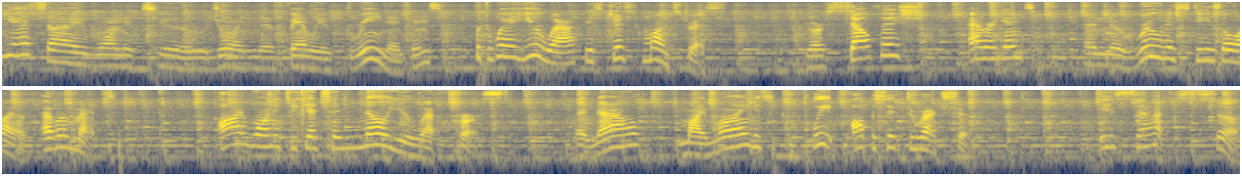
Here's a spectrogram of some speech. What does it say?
Yes, I wanted to join the family of green engines, but the way you act is just monstrous. You're selfish, arrogant, and the rudest diesel I have ever met. I wanted to get to know you at first, and now my mind is in a complete opposite direction. Is that so?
